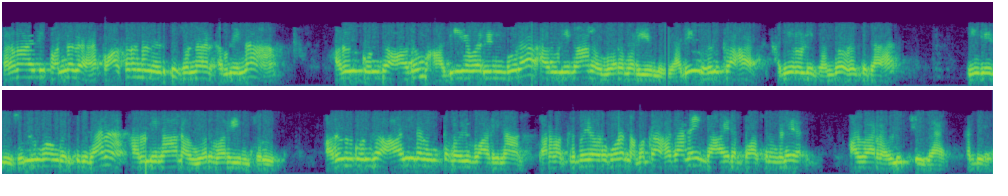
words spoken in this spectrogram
சரணாகதி பண்ணதை பாசனங்கள் எடுத்து சொன்னார் அப்படின்னா அருள் கொண்டு ஆடும் அடியவரின் புற அருளினால் ஓரமறியும் அடியவர்களுக்காக அடியவருடைய சந்தோஷத்துக்காக நீங்க இது சொல்லுவோங்கிறதுக்கு தானே அருளினால் ஓரமறையும் சொல். அருள் கொண்டு ஆயிரம் இந்த வழிபாடினான் பரம கிருபையோடு கூட நமக்காக தானே இந்த ஆயிரம் பாசனங்களே ஆழ்வார் அருளி செய்தார். அப்படின்னு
